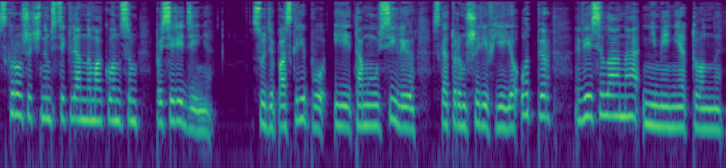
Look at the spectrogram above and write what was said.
с крошечным стеклянным оконцем посередине. Судя по скрипу и тому усилию, с которым шериф ее отпер, весила она не менее тонны.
